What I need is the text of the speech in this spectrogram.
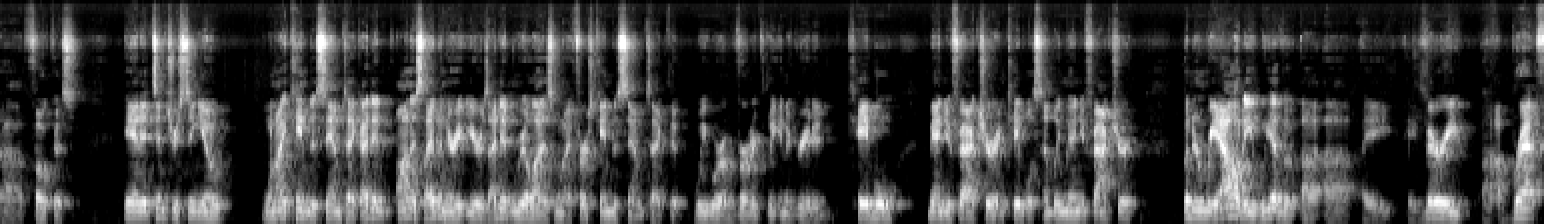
uh, focus. And it's interesting, you know, when I came to Samtec, I didn't, honestly, I've been here eight years. I didn't realize when I first came to Samtec that we were a vertically integrated cable manufacturer and cable assembly manufacturer. But in reality, we have a, a, a, a very uh, breadth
